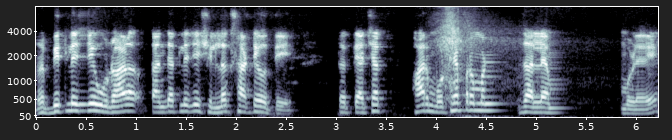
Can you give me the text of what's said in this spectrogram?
रब्बीतले जे उन्हाळ कांद्यातले जे शिल्लक साठे होते तर त्याच्यात फार मोठ्या प्रमाणात झाल्यामुळे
